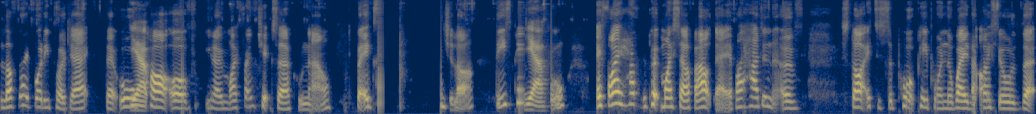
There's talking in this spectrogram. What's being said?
Love Thy Body Project. They're all yep. part of you know my friendship circle now. But Angela, these people, yeah. if I hadn't put myself out there, if I hadn't have started to support people in the way that I feel that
